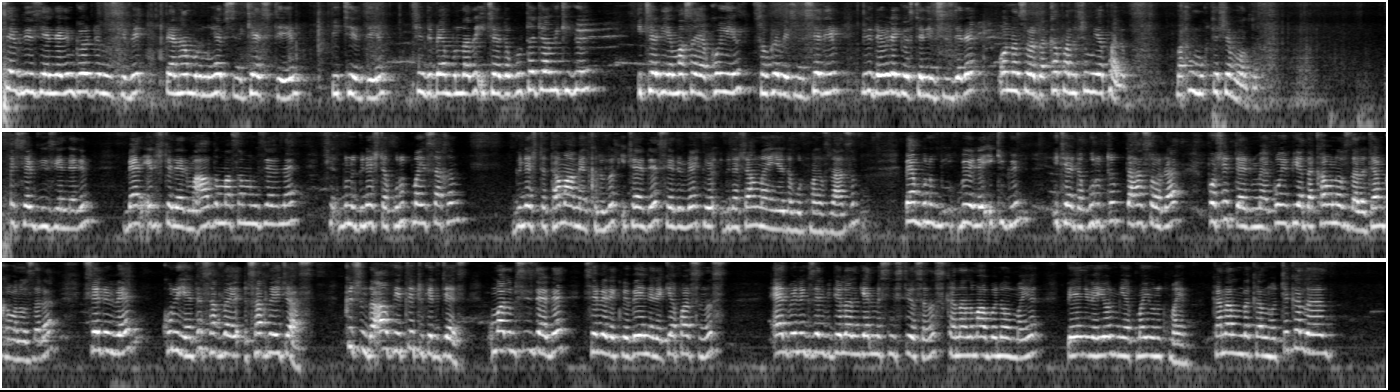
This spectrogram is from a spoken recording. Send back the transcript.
Sevgili izleyenlerim gördüğünüz gibi ben hamurumun hepsini kestim, bitirdim. Şimdi ben bunları içeride kurutacağım iki gün. İçeriye masaya koyayım, sofra bezini sereyim. Bir de öyle göstereyim sizlere. Ondan sonra da kapanışımı yapalım. Bakın muhteşem oldu. Sevgili izleyenlerim, ben eriştelerimi aldım masamın üzerine. Şimdi bunu güneşte kurutmayın sakın. Güneşte tamamen kırılır. İçeride serin ve güneş almayan yerde kurutmanız lazım. Ben bunu böyle iki gün içeride kurutup daha sonra poşetlerime koyup ya da kavanozlara, cam kavanozlara serin ve kuru yerde saklay- saklayacağız. Kışın da afiyetle tüketeceğiz. Umarım sizler de severek ve beğenerek yaparsınız. Eğer böyle güzel videoların gelmesini istiyorsanız kanalıma abone olmayı, beğeni ve yorum yapmayı unutmayın. Kanalımda kalın, hoşça kalın.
